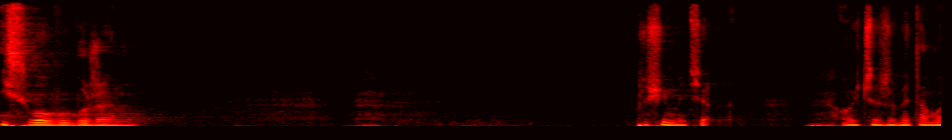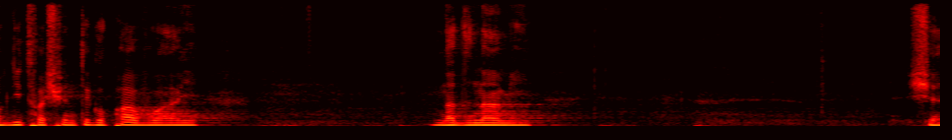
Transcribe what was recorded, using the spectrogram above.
i Słowu Bożemu. Prosimy Cię, Ojcze, żeby ta modlitwa świętego Pawła i nad nami się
